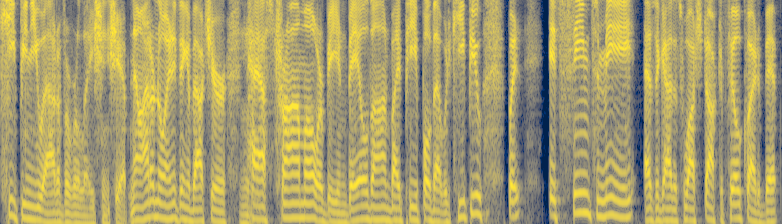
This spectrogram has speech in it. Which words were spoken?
keeping you out of a relationship. Now, I don't know anything about your hmm. past trauma or being bailed on by people that would keep you, but it seemed to me, as a guy that's watched Dr. Phil quite a bit,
